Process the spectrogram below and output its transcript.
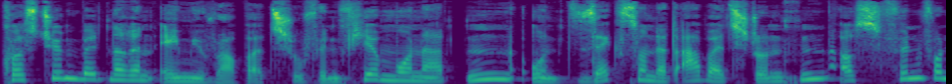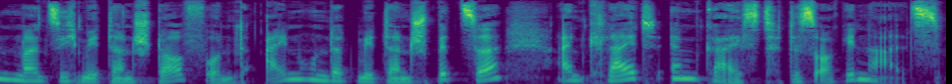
Kostümbildnerin Amy Roberts schuf in vier Monaten und 600 Arbeitsstunden aus 95 Metern Stoff und 100 Metern Spitze ein Kleid im Geist des Originals.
